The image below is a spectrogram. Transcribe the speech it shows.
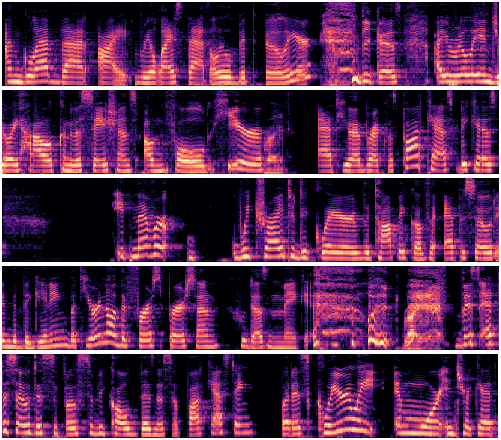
I'm glad that I realized that a little bit earlier because I really enjoy how conversations unfold here right. at UI Breakfast Podcast because it never, we try to declare the topic of the episode in the beginning, but you're not the first person who doesn't make it. like, right. this episode is supposed to be called Business of Podcasting but it's clearly a more intricate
